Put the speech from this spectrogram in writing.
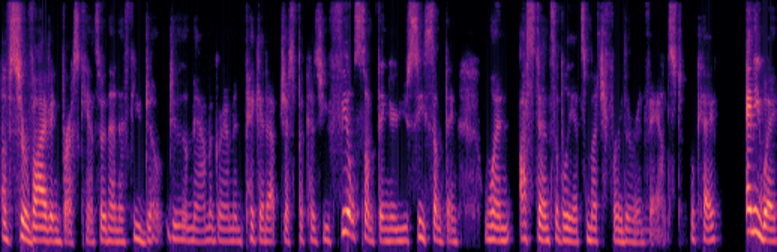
of surviving breast cancer than if you don't do the mammogram and pick it up just because you feel something or you see something when ostensibly it's much further mm. advanced okay? Anyway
